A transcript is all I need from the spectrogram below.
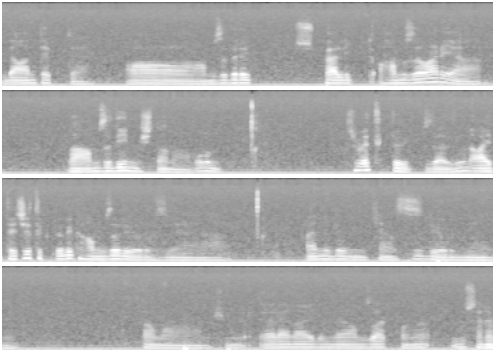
Bir de Antep'te. Aa Hamza direkt Süper Lig Hamza var ya. La Hamza değilmiş lan o. Oğlum kime tıkladık biz az değil Aytaç'a tıkladık Hamza diyoruz ya. Ben de diyorum imkansız diyorum yani. Tamam. Şimdi Eren Aydın ve Hamza Akman'ı bu sene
